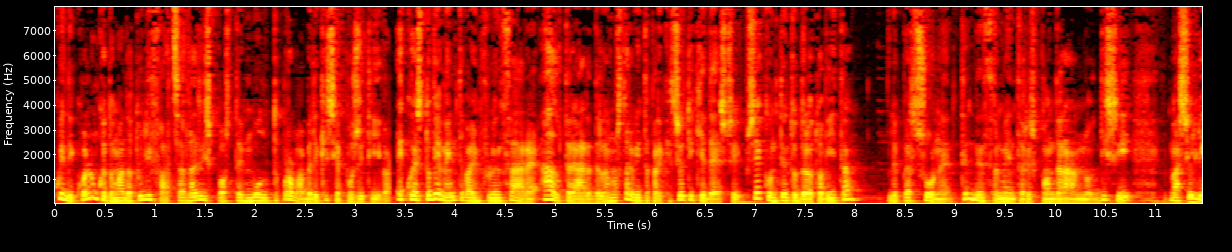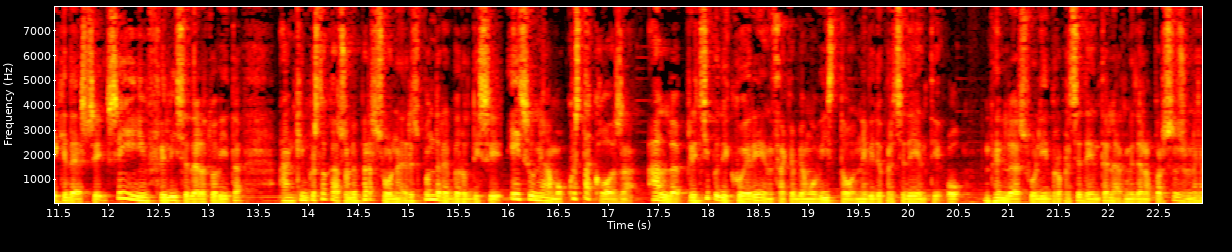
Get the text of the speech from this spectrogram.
Quindi qualunque domanda tu gli faccia, la risposta è molto probabile che sia positiva. E questo ovviamente va a influenzare altre aree della nostra vita perché se io ti chiedessi sei contento della tua vita? Le persone tendenzialmente risponderanno di sì, ma se io gli chiedessi sei infelice della tua vita, anche in questo caso le persone risponderebbero di sì. E se uniamo questa cosa al principio di coerenza che abbiamo visto nei video precedenti o nel suo libro precedente, Le armi della persuasione,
